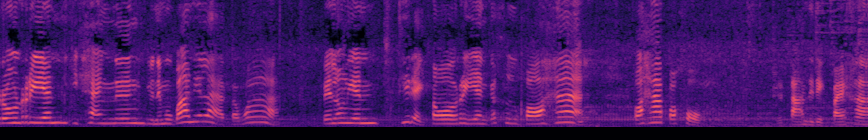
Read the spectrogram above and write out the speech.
โรงเรียนอีกแห่งหนึ่งอยู่ในหมู่บ้านนี่แหละ แต่ว่าเป็นโรงเรียนที่เด็กโตเรียนก็คือป .5 ป .5 ป .6 เดี๋ยวตามเด็กๆไปค่ะ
